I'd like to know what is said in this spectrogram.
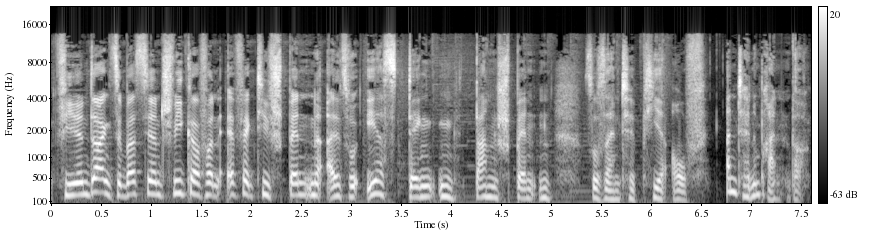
Vielen Dank, Sebastian Schwieker von Effektiv Spenden. Also erst denken, dann spenden. So sein Tipp hier auf Antenne Brandenburg.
